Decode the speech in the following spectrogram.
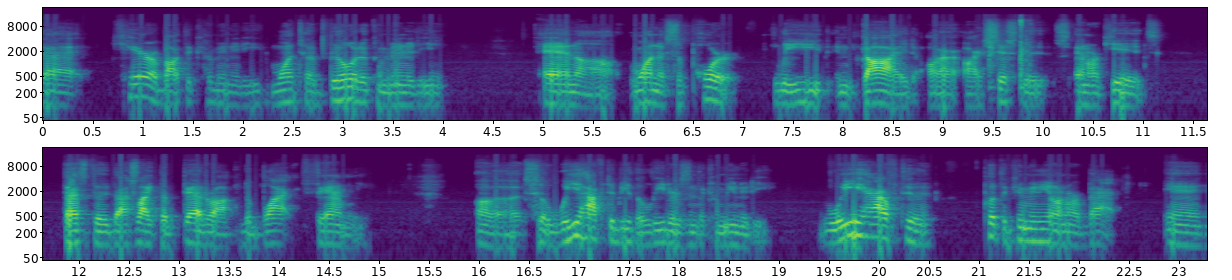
that care about the community, want to build a community, and uh, want to support, lead, and guide our, our sisters and our kids. That's the that's like the bedrock, the black family. Uh, so we have to be the leaders in the community. We have to put the community on our back and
